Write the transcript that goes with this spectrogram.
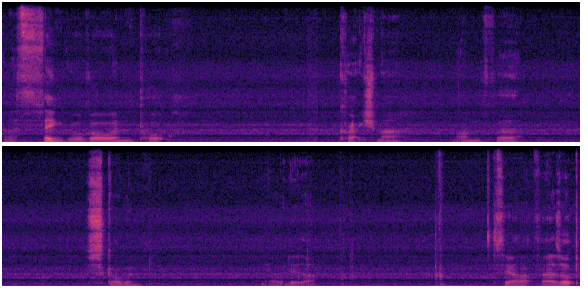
And I think we'll go and put Kretzschmar on for Scowen. Yeah, we'll do that. See how that fares up.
